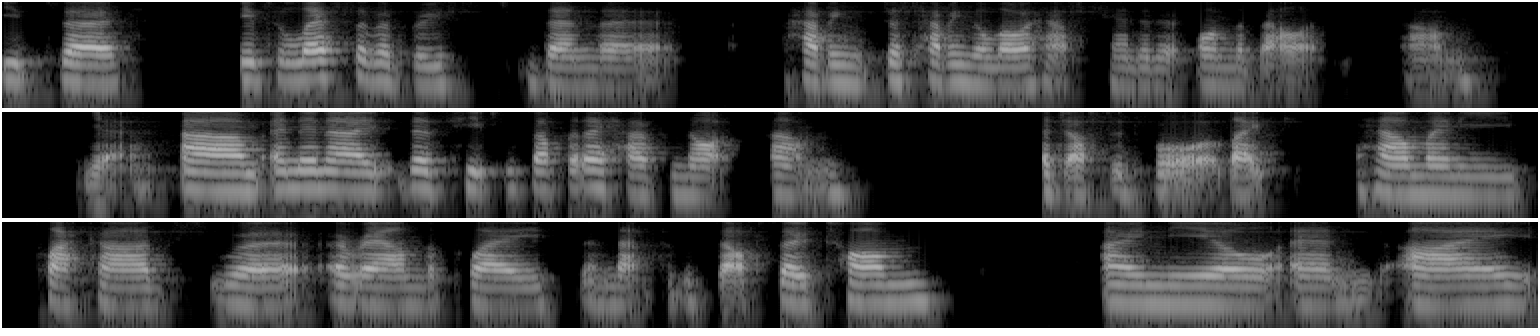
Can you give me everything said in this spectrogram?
it's a, it's less of a boost than the having just having the lower house candidate on the ballot. Um, yeah, um, and then I there's heaps of stuff that I have not um, adjusted for, like how many placards were around the place and that sort of stuff. So Tom O'Neill and I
